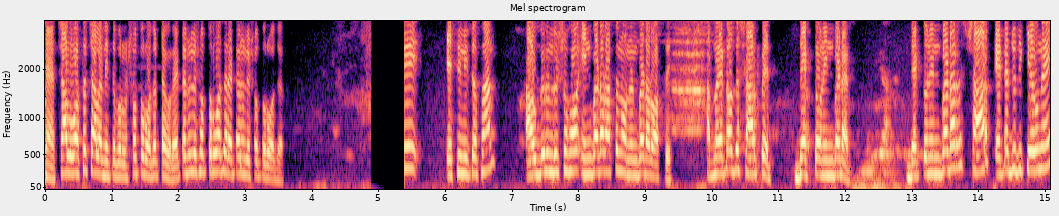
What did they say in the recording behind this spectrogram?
হ্যাঁ চালু আছে, চালা নিতে পারবেন, সতেরো হাজার টাকা করে। এটা নিলে সতেরো হাজার এটা নিলে সতেরো হাজার। এসি নিতে চান আউটডোর ইনডোর সহ ইনভার্টার আছে নন ইনভার্টারও আছে। আপনার এটা হচ্ছে শার্পের দেড় টন ইনভার্টার দেড় টন ইনভার্টার শার্প এটা যদি কেউ নেই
